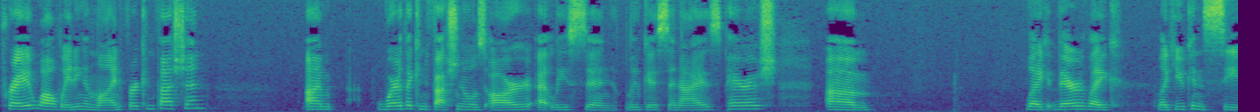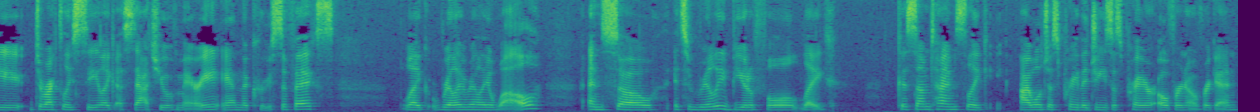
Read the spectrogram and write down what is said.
pray while waiting in line for confession i'm where the confessionals are at least in lucas and i's parish um like they're like like you can see directly see like a statue of mary and the crucifix like really really well. And so it's really beautiful like because sometimes like i will just pray the jesus prayer over and over again.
